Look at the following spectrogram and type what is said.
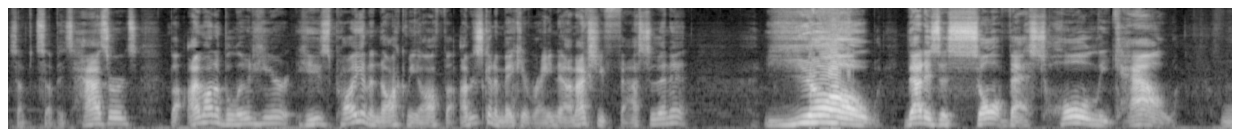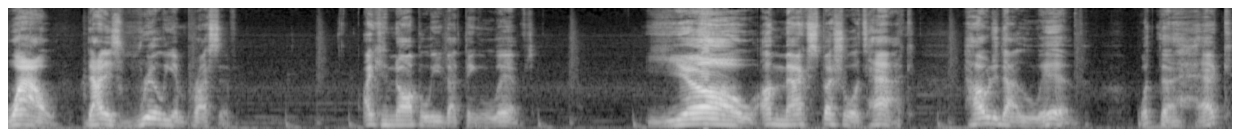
sets up his hazards. But I'm on a balloon here. He's probably gonna knock me off, but I'm just gonna make it rain, and I'm actually faster than it. Yo, that is assault vest. Holy cow! Wow. That is really impressive. I cannot believe that thing lived. Yo, a max special attack. How did that live? What the heck?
